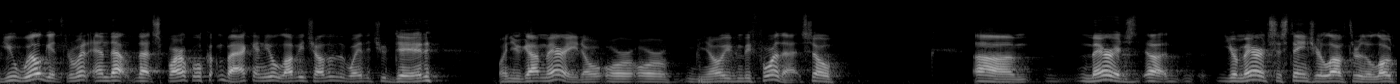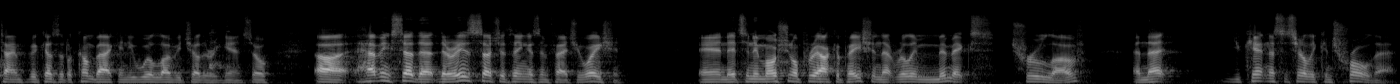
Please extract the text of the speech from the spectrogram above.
you will get through it, and that, that spark will come back, and you'll love each other the way that you did when you got married or, or, or you know, even before that. So, um, marriage, uh, your marriage sustains your love through the low times because it'll come back and you will love each other again. So, uh, having said that, there is such a thing as infatuation. And it's an emotional preoccupation that really mimics true love, and that you can't necessarily control that.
